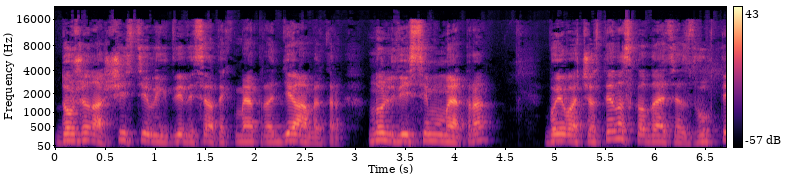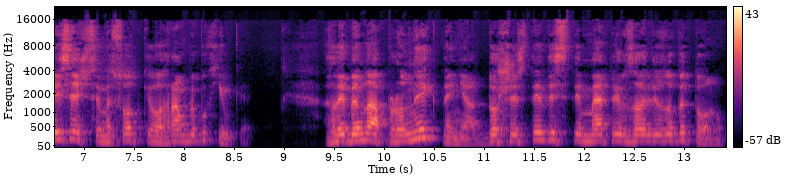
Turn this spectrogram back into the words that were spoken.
довжина 6,2 метра, діаметр 0,8 метра. Бойова частина складається з 2700 кг вибухівки. Глибина проникнення до 60 метрів залізобетону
